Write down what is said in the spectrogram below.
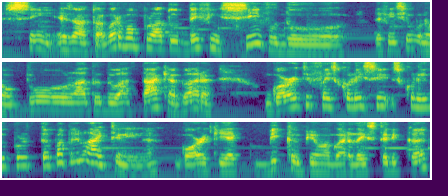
Sim, exato. Agora vamos pro lado defensivo do. Defensivo não, do lado do ataque agora. Gord foi escolhido por Tampa Bay Lightning, né? Gord, que é bicampeão agora da Stanley Cup,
